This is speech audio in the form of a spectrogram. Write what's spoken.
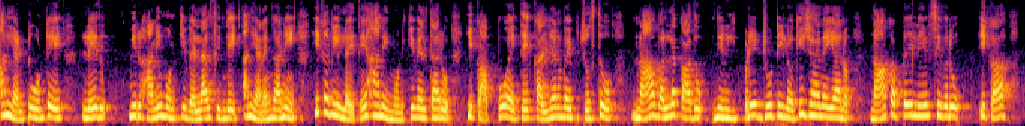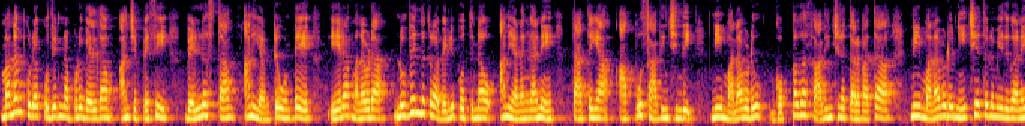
అని అంటూ ఉంటే లేదు మీరు హనీమూన్కి వెళ్ళాల్సిందే అని అనగానే ఇక వీళ్ళైతే హనీమూన్కి వెళ్తారు. ఇక అప్పు అయితే కళ్యాణ్ వైపు చూస్తూ నా వల్ల కాదు నేను ఇప్పుడే డ్యూటీలోకి జాయిన్ అయ్యాను. నాకు అప్పుడే లీవ్స్ ఇవ్వరు. ఇక మనం కూడా కుదిరినప్పుడు వెళ్దాం అని చెప్పేసి వెళ్ళొస్తాం అని అంటూ ఉంటే ఏరా మనవడా నువ్వెందుకురా వెళ్ళిపోతున్నావు? అని అనగానే తాతయ్య అప్పు సాధించింది. నీ మనవడు గొప్పగా సాధించిన తర్వాత నీ మనవడు నీ చేతుల మీదుగానే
